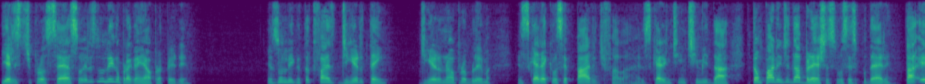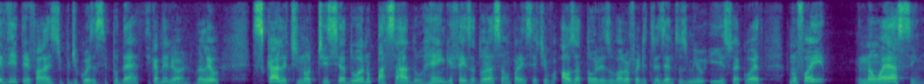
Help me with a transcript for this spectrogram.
e eles te processam, eles não ligam para ganhar ou para perder. Eles não ligam, tanto faz, dinheiro tem. Dinheiro não é o problema. Eles querem é que você pare de falar. Eles querem te intimidar. Então parem de dar brecha se vocês puderem. Tá? Evitem falar esse tipo de coisa. Se puder, fica melhor. Valeu? Scarlett, notícia do ano passado. Heng fez adoração para incentivo aos atores. O valor foi de 300 mil e isso é correto. Não foi. Não é assim.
